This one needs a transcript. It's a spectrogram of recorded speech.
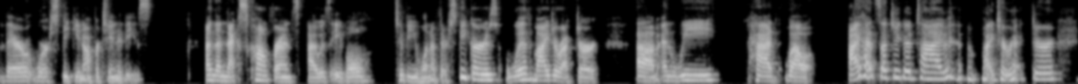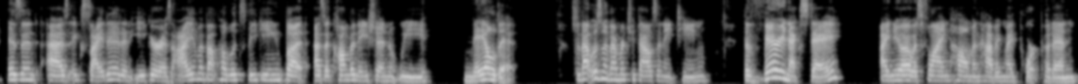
there were speaking opportunities. And the next conference, I was able to be one of their speakers with my director. Um, and we had, well, I had such a good time. my director isn't as excited and eager as I am about public speaking, but as a combination, we nailed it. So that was November 2018. The very next day, I knew I was flying home and having my port put in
